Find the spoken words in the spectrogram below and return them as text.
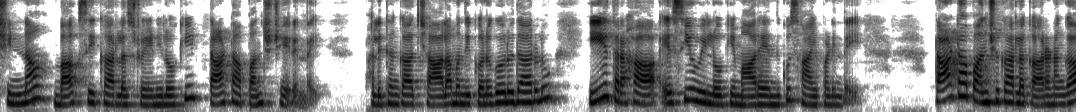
చిన్న బాక్సీ కార్ల శ్రేణిలోకి టాటా పంచ్ చేరింది. ఫలితంగా చాలామంది కొనుగోలుదారులు ఈ తరహా ఎస్యూవీలోకి మారేందుకు సాయపడింది. టాటా పంచ్ కార్ల కారణంగా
